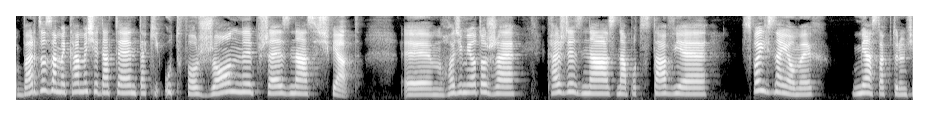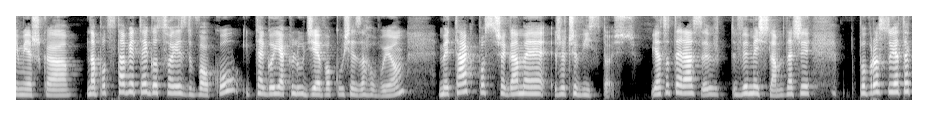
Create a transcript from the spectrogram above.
bardzo zamykamy się na ten taki utworzony przez nas świat. chodzi mi o to, że każdy z nas na podstawie swoich znajomych, miasta, w którym się mieszka, na podstawie tego, co jest wokół i tego, jak ludzie wokół się zachowują, my tak postrzegamy rzeczywistość. Ja to teraz y, wymyślam. Znaczy, po prostu ja tak,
